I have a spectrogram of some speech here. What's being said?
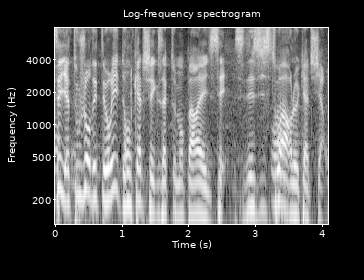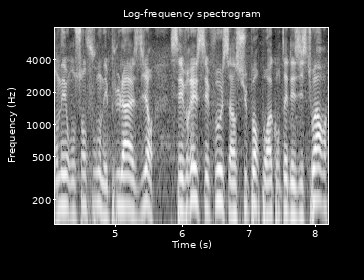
sais, il y a toujours des théories. Dans le catch, c'est exactement pareil. C'est des histoires le catch. A- On est, on s'en fout. On n'est plus là à se dire c'est vrai, c'est faux. C'est un support pour raconter des histoires.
